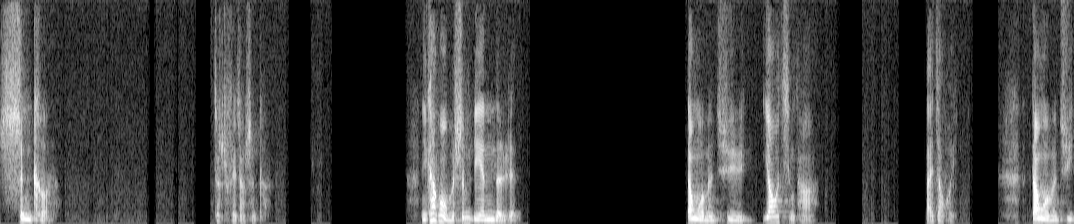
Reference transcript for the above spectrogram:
深刻的，这是非常深刻。你看看我们身边的人，当我们去。邀请他来教会，当我们去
